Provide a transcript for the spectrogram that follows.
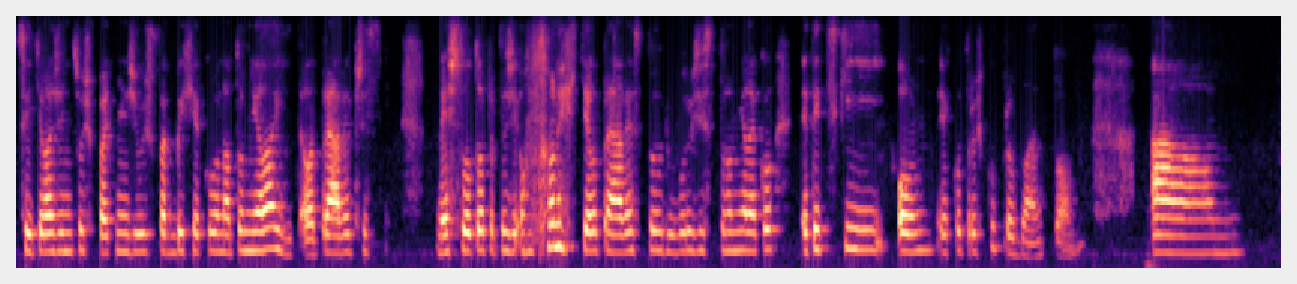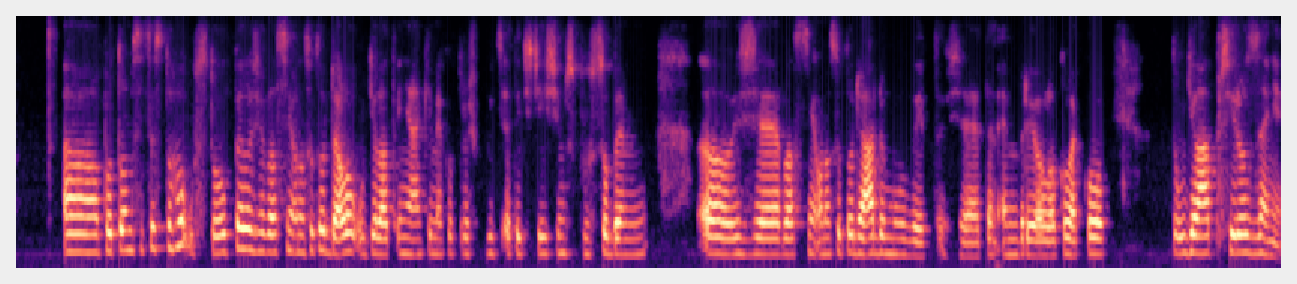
cítila, že něco špatně, že už fakt bych jako na to měla jít, ale právě přesně nešlo to, protože on to nechtěl právě z toho důvodu, že z toho měl jako etický on jako trošku problém v tom. A, a potom sice z toho ustoupil, že vlastně ono se to dalo udělat i nějakým jako trošku víc etičtějším způsobem, e, že vlastně ono se to dá domluvit, že ten embryo jako, jako to udělá přirozeně,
